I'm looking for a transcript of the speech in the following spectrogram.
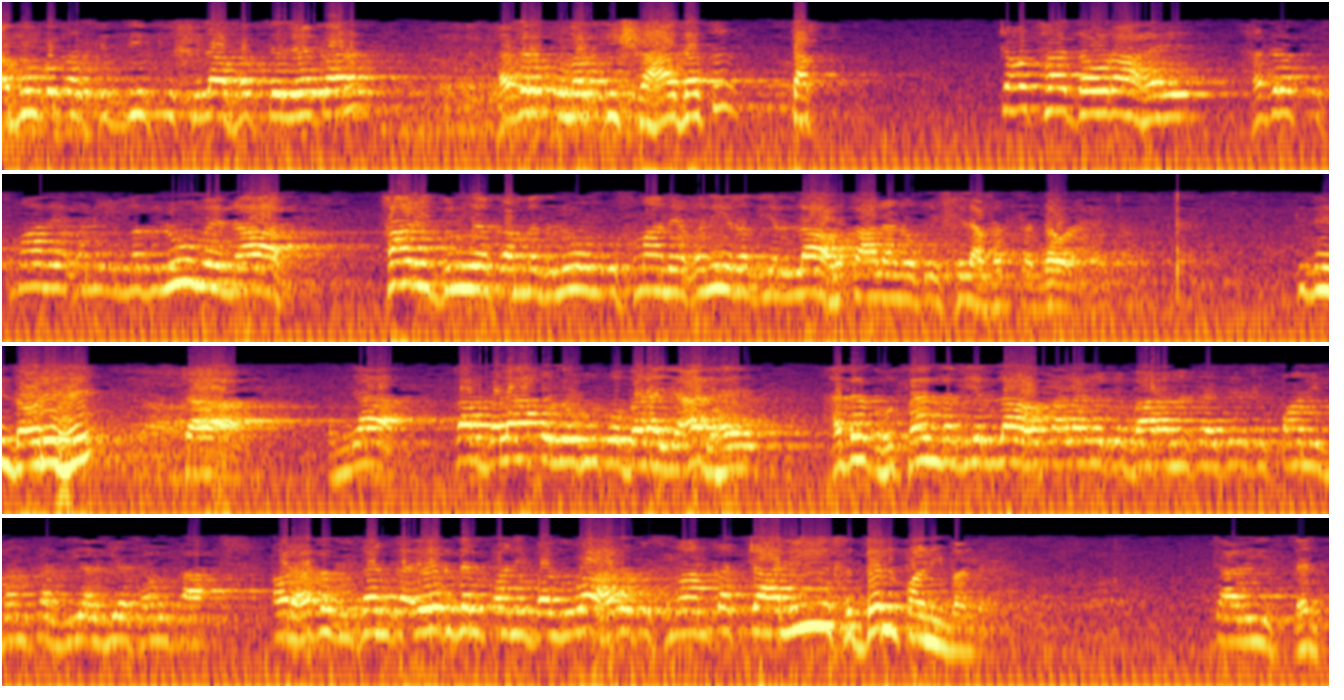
ابو بکر صدیق کی خلافت سے لے کر حضرت عمر کی شہادت تک۔ چوتھا دورہ ہے حضرت عثمان غنی مظلوم ناز ساری دنیا کا مظلوم عثمان غنی رضی اللہ تعالیٰ کی خلافت کا دورہ ہے۔ کتنے دورے ہیں؟ چار سمجھا؟ کربلا تو لوگوں کو بڑا یاد ہے؟ حضرت حسین رضی اللہ تعالیٰ کے بارے میں کہتے ہیں کہ پانی بند کر دیا گیا تھا ان کا۔ اور حضرت حسین کا ایک دن پانی بند ہوا، حضرت عثمان کا چالیس دن پانی بند ہے۔ چالیس دن۔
